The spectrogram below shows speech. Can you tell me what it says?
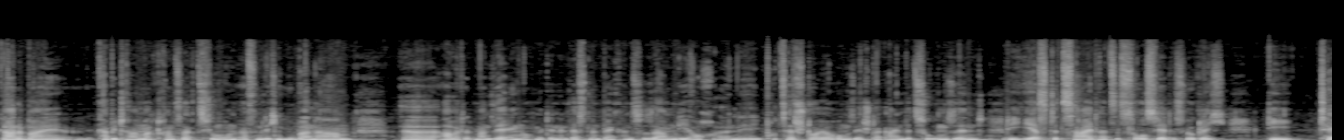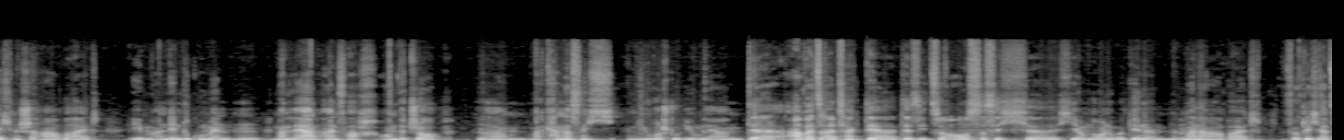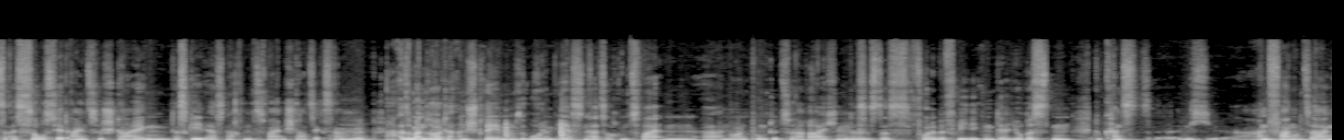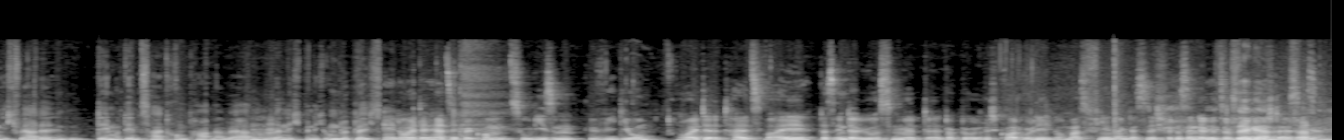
Gerade bei Kapitalmarkttransaktionen, öffentlichen Übernahmen äh, arbeitet man sehr eng auch mit den Investmentbankern zusammen, die auch in die Prozesssteuerung sehr stark einbezogen sind. Die erste Zeit als Associate ist wirklich die technische Arbeit eben an den Dokumenten. Man lernt einfach on the job. Mhm. Ähm, man kann das nicht im Jurastudium lernen. Der Arbeitsalltag, der, der sieht so aus, dass ich äh, hier um neun Uhr beginne mit mhm. meiner Arbeit wirklich als Associate einzusteigen, das geht erst nach dem zweiten Staatsexamen. Mhm. Also man sollte anstreben, sowohl im ersten als auch im zweiten äh, neun Punkte zu erreichen. Mhm. Das ist das Vollbefriedigend der Juristen. Du kannst äh, nicht anfangen und sagen, ich werde in dem und dem Zeitraum Partner werden mhm. und wenn nicht, bin ich unglücklich. Hey Leute, herzlich willkommen zu diesem Video. Heute Teil 2 des Interviews mit äh, Dr. Ulrich Kort. Uli, nochmals vielen Dank, dass du dich für das Interview zur Verfügung gestellt hast. Gerne.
